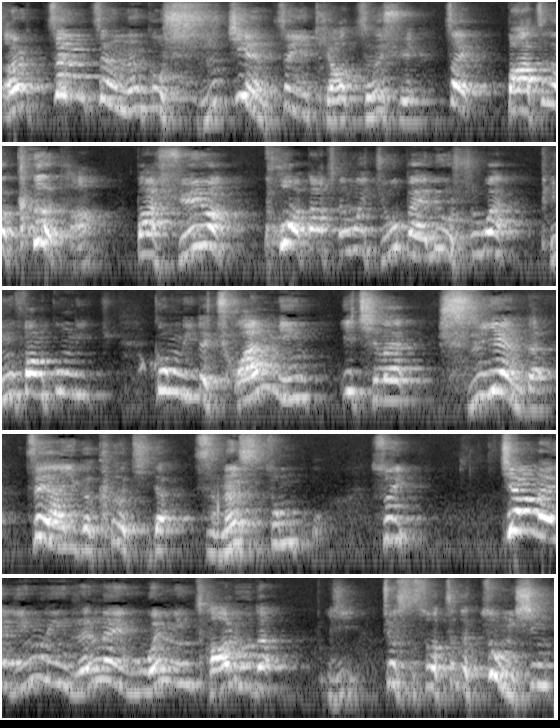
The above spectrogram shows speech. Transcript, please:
而真正能够实践这一条哲学，在把这个课堂、把学院扩大成为九百六十万平方公里公里的全民一起来实验的这样一个课题的，只能是中国。所以，将来引领人类文明潮流的，一就是说，这个重心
